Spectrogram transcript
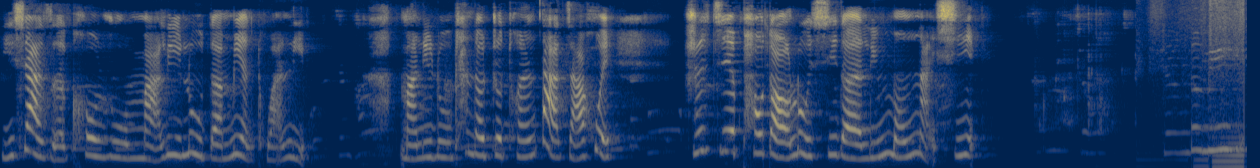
一下子扣入玛丽露的面团里。玛丽露看到这团大杂烩。直接抛到露西的柠檬奶昔，想到你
